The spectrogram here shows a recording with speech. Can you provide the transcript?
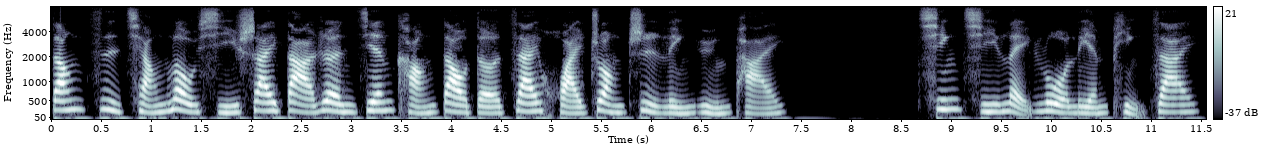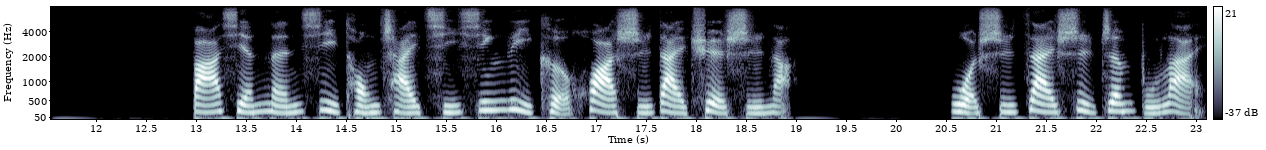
当自强陋习筛大任肩扛道德灾怀壮志凌云排，清奇磊落连品哉。拔贤能系同柴，其心力可化时代确实难。我实在是真不赖。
